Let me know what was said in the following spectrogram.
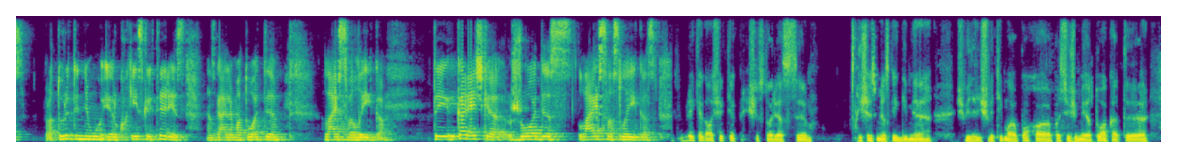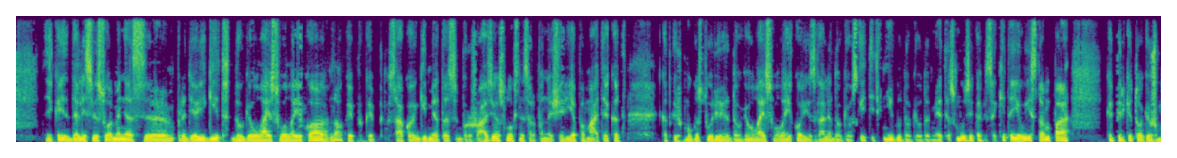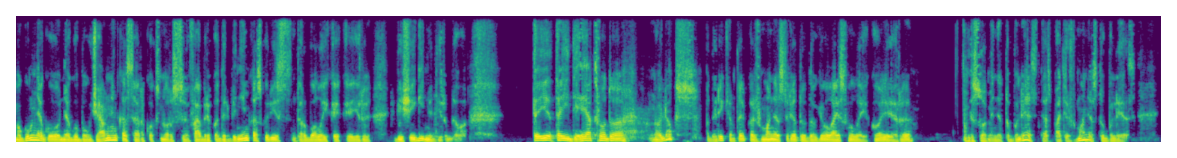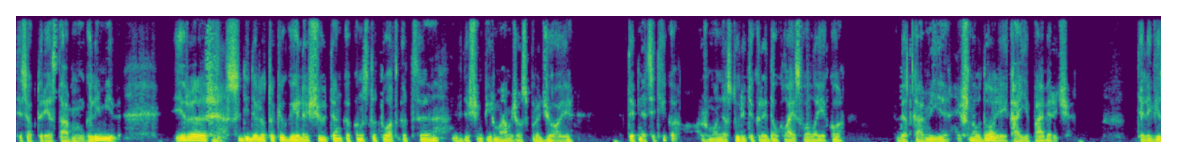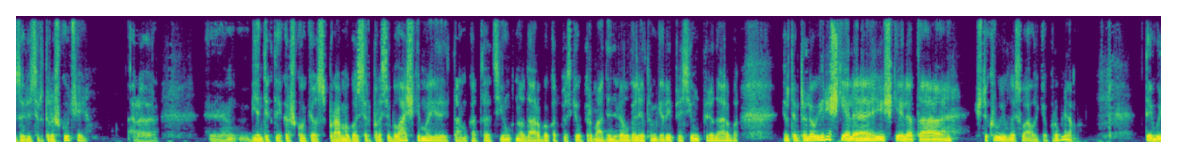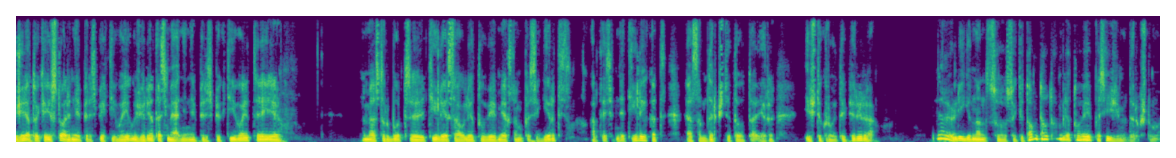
praturtinimu ir kokiais kriterijais mes galime matuoti laisvą laiką. Tai ką reiškia žodis laisvas laikas? Reikia gal šiek tiek prieš istorijas. Iš esmės, kai gimė švietimo epocho, pasižymėjo tuo, kad kai dalis visuomenės e, pradėjo įgyti daugiau laisvo laiko, nu, kaip, kaip sako, gimė tas buržuazijos sluoksnis ar panašiai, ir jie pamatė, kad, kad kai žmogus turi daugiau laisvo laiko, jis gali daugiau skaityti knygų, daugiau domėtis muziką, visą kitą, jau jis tampa kaip ir kitokiu žmogum negu, negu baudžiauninkas ar koks nors fabriko darbininkas, kuris darbo laikai, kai ir viešeiginių dirbdavo. Tai ta idėja atrodo nu liuks, padarykim taip, kad žmonės turėtų daugiau laisvo laiko ir visuomenė tobulės, nes patys žmonės tobulės, tiesiog turės tam galimybę. Ir su dideliu tokiu gailėšiu tenka konstatuoti, kad 21 amžiaus pradžioj taip neatsitiko. Žmonės turi tikrai daug laisvo laiko, bet kam jį išnaudoja, į ką jį paverčia. Televizorius ir traškučiai ar e, vien tik tai kažkokios pramogos ir prasiblaškimai tam, kad atsijung nuo darbo, kad paskiau pirmadienį vėl galėtum gerai prisijungti prie darbo. Ir taip toliau ir iškėlė, iškėlė tą iš tikrųjų laisvalaikio problemą. Tai jeigu žiūrėt tokia istorinė perspektyva, jeigu žiūrėt asmeninė perspektyva, tai nu, mes turbūt tyliai savo lietuviai mėgstam pasigirti, kartais ir netyliai, kad esam darbšti tauta. Ir iš tikrųjų taip ir yra. Na, lyginant su, su kitom tautom, lietuviai pasižymė darbštumą.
